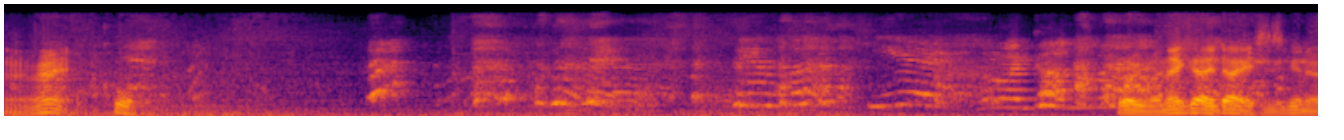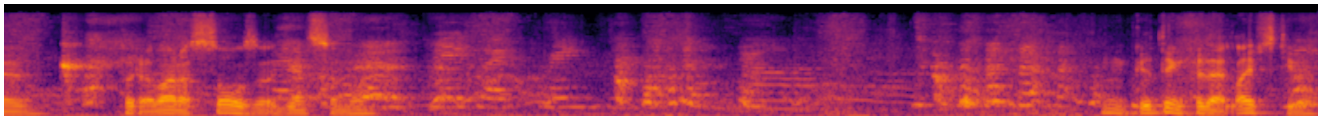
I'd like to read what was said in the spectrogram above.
Alright, cool. Boy, when that guy dies, he's gonna put a lot of souls against someone. Hmm, good thing for that life lifesteal.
